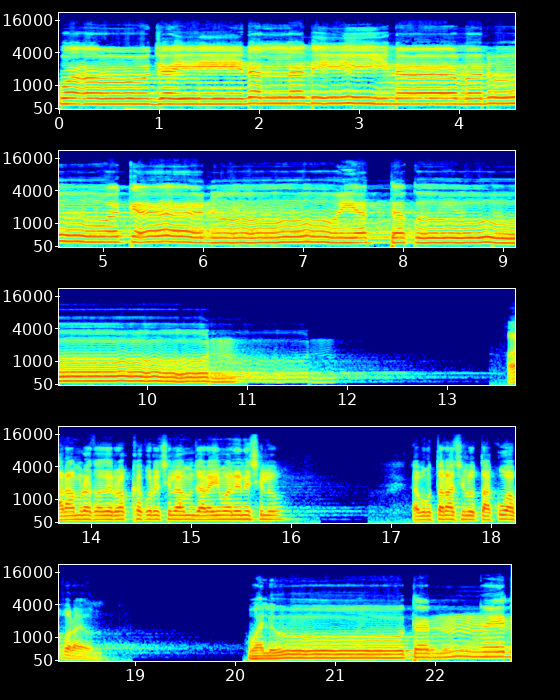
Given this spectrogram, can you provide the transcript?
وأنجينا الذين آمنوا وكانوا يتقون আর আমরা তাদের রক্ষা করেছিলাম যারা ইমান এনেছিল এবং তারা ছিল তাকুয়া পরায়ণ ولوطا إذ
